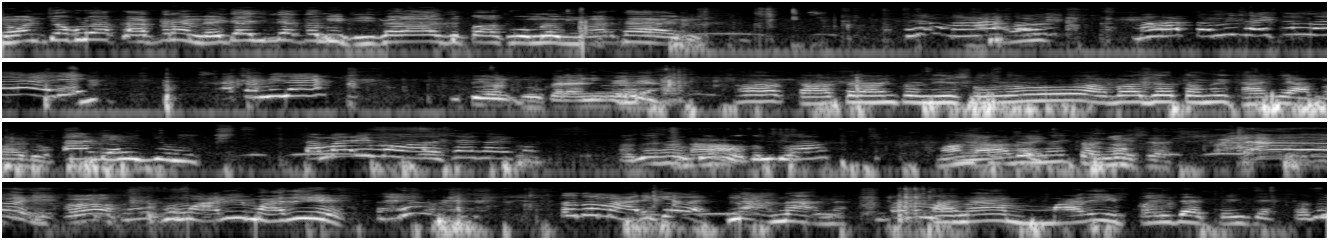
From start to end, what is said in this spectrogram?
નોન ચોકડું કાતરા લઈ જાજી લે તમે ઢીસાડા આવે છે પાછું હમણાં માર થાય આવ્યો મહા તમે સાયકલ લાયા અરે આ તમે લાયા? તો છોકરાની હા કાતરાન તો નહીં છોડો. આબા દો તમે ખાલી આબા દો આ બેહી હું. તમારી માં સાયકલ? હા. નહીં મારી મારી. તો તો મારી કહેવાય. ના ના ના. ના મારી. પૈ જાય પૈ જાય તો તો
